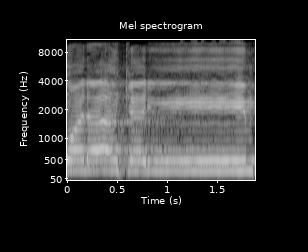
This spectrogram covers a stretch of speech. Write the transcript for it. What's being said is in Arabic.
ولا كريم.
